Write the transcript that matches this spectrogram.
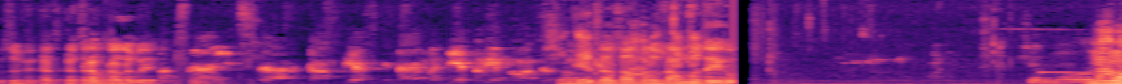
सगळं कच- कचरा भरायला लागलाय हे तर आपलं काम होतं एक ಮಾವ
